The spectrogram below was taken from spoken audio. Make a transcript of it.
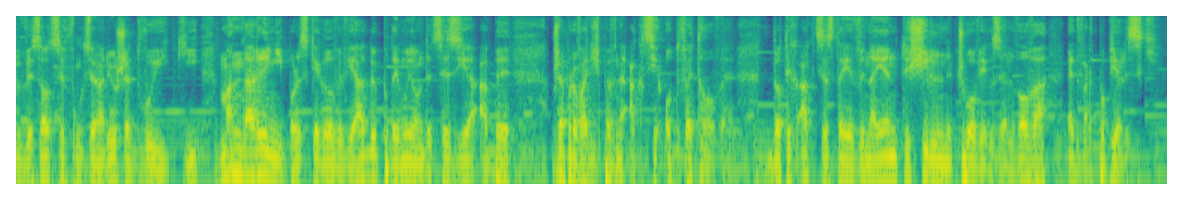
Wysocy funkcjonariusze dwójki, mandaryni polskiego wywiadu podejmują decyzję, aby przeprowadzić pewne akcje odwetowe. Do tych akcji zostaje wynajęty silny człowiek z Lwowa, Edward Popielski.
